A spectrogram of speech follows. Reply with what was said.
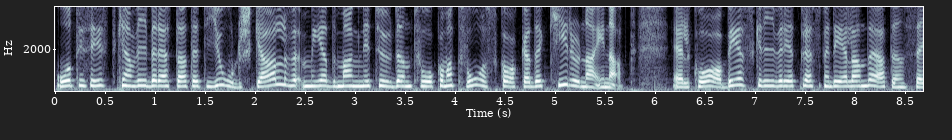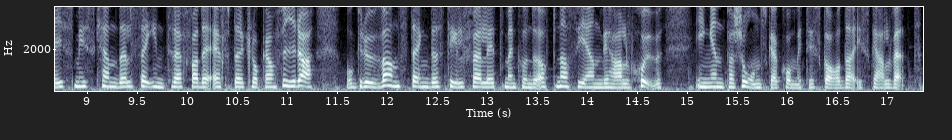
Och till sist kan vi berätta att ett jordskalv med magnituden 2,2 skakade Kiruna i natt. LKAB skriver i ett pressmeddelande att en seismisk händelse inträffade efter klockan fyra och gruvan stängdes tillfälligt men kunde öppnas igen vid halv sju. Ingen person ska ha kommit till skada i skalvet.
